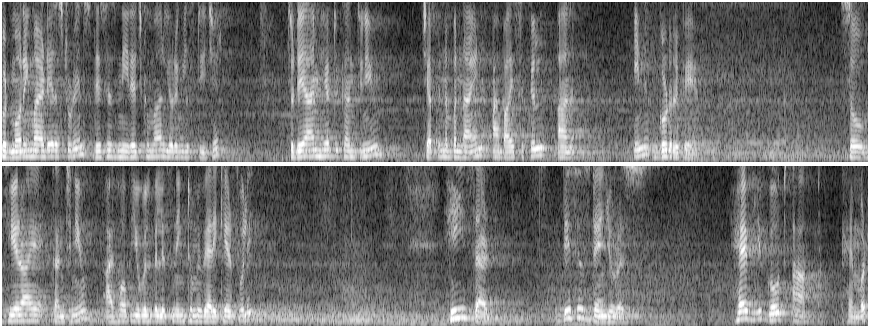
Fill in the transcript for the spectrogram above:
Good morning, my dear students. This is Neeraj Kumar, your English teacher. Today I am here to continue chapter number 9 A bicycle on, in good repair. So, here I continue. I hope you will be listening to me very carefully. He said, This is dangerous. Have you got a hammer?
